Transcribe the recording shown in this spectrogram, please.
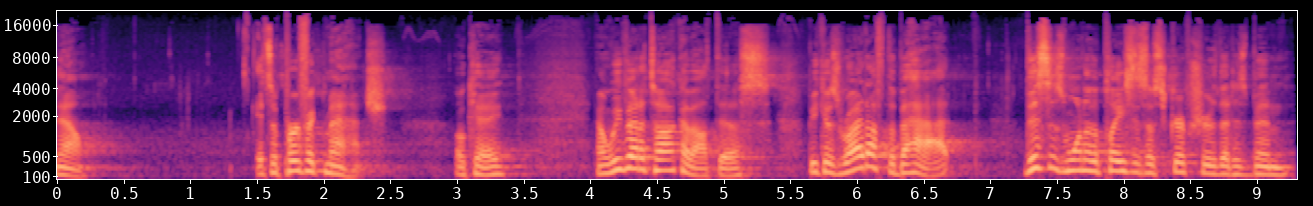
Now, it's a perfect match, okay? Now, we've got to talk about this because right off the bat, this is one of the places of Scripture that has been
